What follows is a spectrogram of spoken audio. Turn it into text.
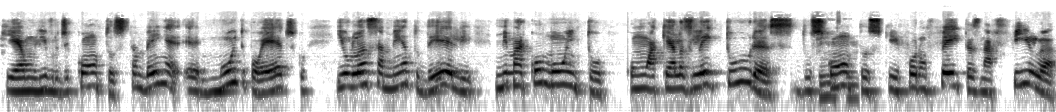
que é um livro de contos, também é, é, muito poético, e o lançamento dele me marcou muito com aquelas leituras dos sim, contos sim. que foram feitas na fila.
